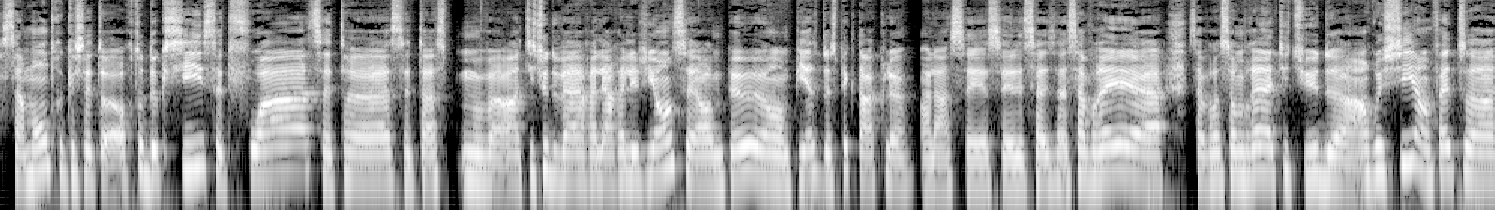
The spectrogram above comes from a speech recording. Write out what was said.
Ça montre que cette orthodoxie, cette foi, cette, euh, cette attitude vers la religion, c'est un peu une pièce de spectacle. Voilà, c'est sa vraie, euh, son vraie attitude. En Russie, en fait, euh,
